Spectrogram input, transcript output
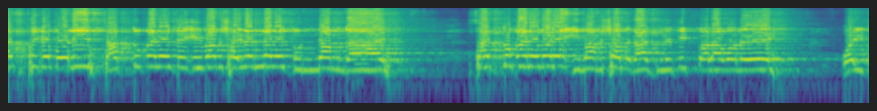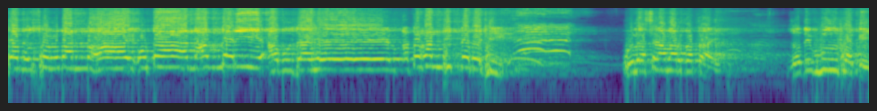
আজ থেকে বলি, সাত দোকানে যে ইমাম সাহেবের নামে দুর্নাম গায়, সাত দোকানে বলে ইমাম সাহেব রাজনৈতিক কলা বলে, ওইটা মুসলমান নয়, ওটা নামদারি আবু জাহেল। কতক্ষণ ঠিক না ঠিক ভুল আছে আমার কথায়। যদি ভুল থাকে,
